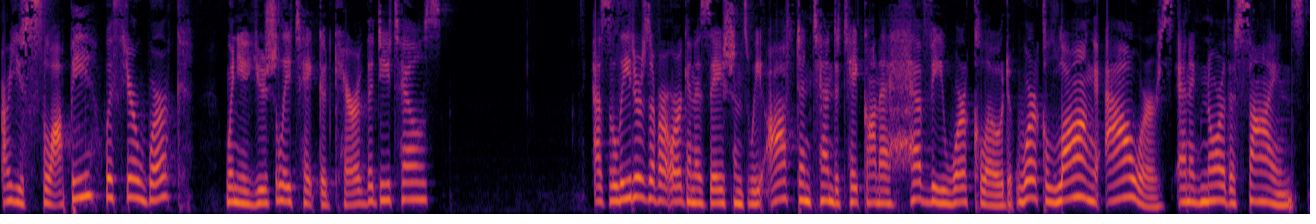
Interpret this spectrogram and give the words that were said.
Are you sloppy with your work when you usually take good care of the details? As leaders of our organizations, we often tend to take on a heavy workload, work long hours, and ignore the signs.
